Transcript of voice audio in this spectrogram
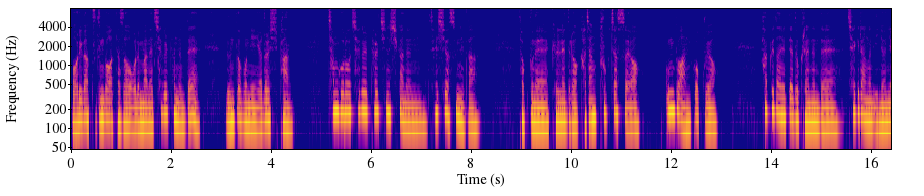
머리가 굳은 것 같아서 오랜만에 책을 폈는데 눈 떠보니 8시 반. 참고로 책을 펼친 시간은 3시였습니다. 덕분에 근래 들어 가장 푹 잤어요. 꿈도 안 꿨고요. 학교 다닐 때도 그랬는데 책이랑은 인연이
